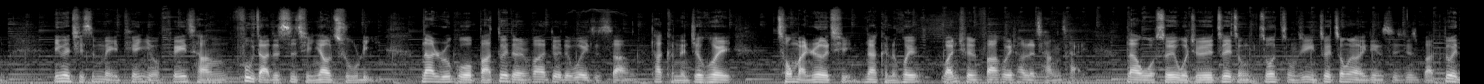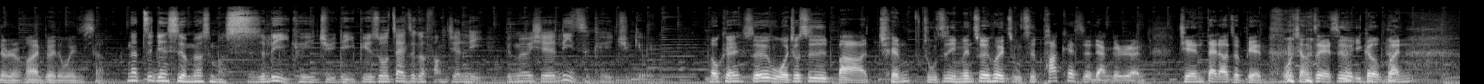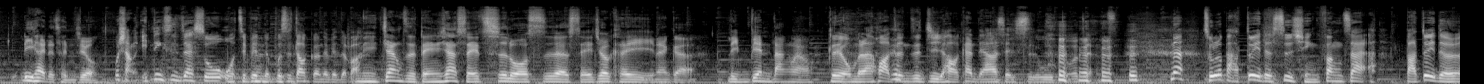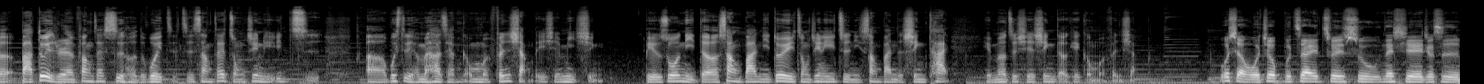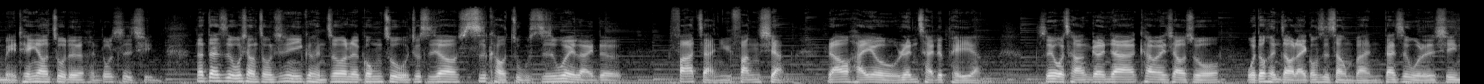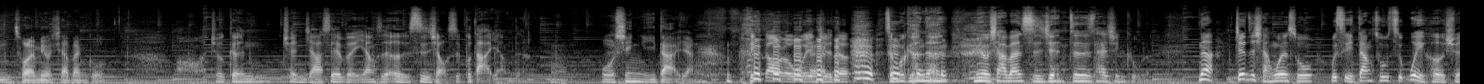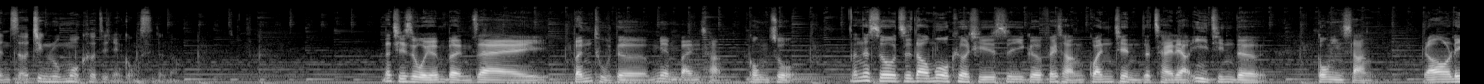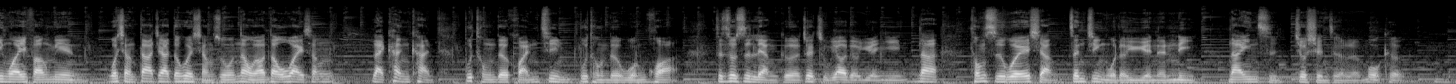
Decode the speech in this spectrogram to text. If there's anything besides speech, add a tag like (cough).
因为其实每天有非常复杂的事情要处理。那如果把对的人放在对的位置上，他可能就会充满热情，那可能会完全发挥他的长才。那我所以我觉得这种做总经理最重要一件事就是把对的人放在对的位置上。那这件事有没有什么实例可以举例？比如说在这个房间里有没有一些例子可以举给我们？OK，所以我就是把全组织里面最会主持 Podcast 的两个人，今天带到这边。(laughs) 我想这也是一个蛮 (laughs) 厉害的成就。我想一定是在说我这边的，不是道哥那边的吧？你这样子，等一下谁吃螺丝了，谁就可以那个领便当了。对，我们来画政治记号，(laughs) 看等下谁失误多这样子。(laughs) 那除了把对的事情放在，啊把对的把对的人放在适合的位置之上，在总经理一直，呃，威斯利有没有这样跟我们分享的一些秘辛？比如说你的上班，你对于总经理一职你上班的心态有没有这些心得可以跟我们分享？我想我就不再赘述那些就是每天要做的很多事情。那但是我想总经理一个很重要的工作就是要思考组织未来的发展与方向，然后还有人才的培养。所以我常常跟人家开玩笑说，我都很早来公司上班，但是我的心从来没有下班过。哦，就跟全家 seven 一样，是二十四小时不打烊的。嗯。我心已打烊，(laughs) 听到了，我也觉得 (laughs) 怎么可能没有下班时间，真是太辛苦了。那接着想问说，威斯利当初是为何选择进入默克这间公司的呢？那其实我原本在本土的面板厂工作，那那时候知道默克其实是一个非常关键的材料易经的供应商，然后另外一方面，我想大家都会想说，那我要到外商。来看看不同的环境、不同的文化，这就是两个最主要的原因。那同时，我也想增进我的语言能力，那因此就选择了默克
